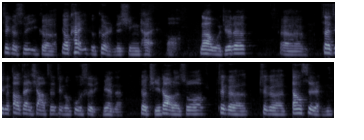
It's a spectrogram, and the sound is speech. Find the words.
这个是一个要看一个个人的心态啊、哦。那我觉得。呃，在这个到站下车这个故事里面呢，就提到了说，这个这个当事人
